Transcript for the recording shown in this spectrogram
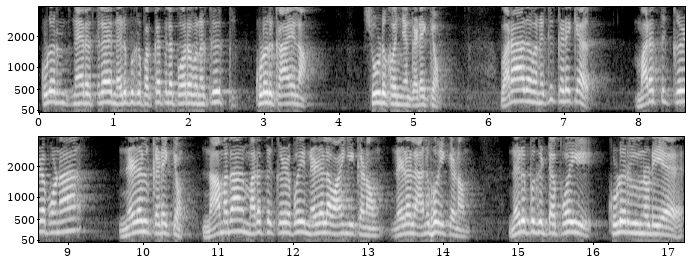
குளிர் நேரத்தில் நெருப்புக்கு பக்கத்தில் போகிறவனுக்கு குளிர் காயலாம். சூடு கொஞ்சம் கிடைக்கும். வராதவனுக்கு கிடைக்காது. மரத்துக்கு கீழே போனால் நிழல் கிடைக்கும். நாம தான் மரத்துக்கு கீழே போய் நிழலை வாங்கிக்கணும் நிழலை அனுபவிக்கணும். நெருப்புக்கிட்ட போய் குளிரனுடைய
